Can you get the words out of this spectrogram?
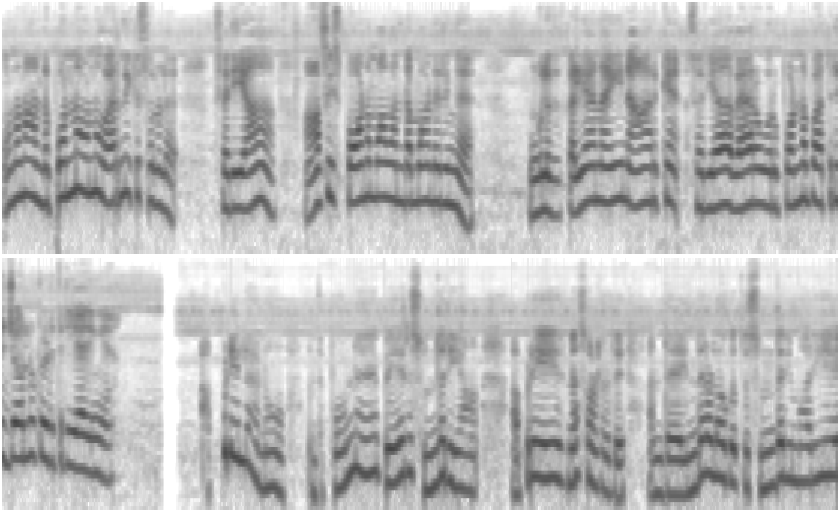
ஒன்றும் நான் அந்த பொண்ணை ஒன்றும் வர்ணிக்க சொல்லலை. சரியா? ஆஃபீஸ் போனோமா வந்தோமான்னு இருங்க. உங்களுக்கு கல்யாணம் ஆகி நான் இருக்கேன். சரியா? வேற ஒரு பொண்ணை பார்த்துட்டு ஜொல்லுட்டு எடுத்துட்டியாதீங்க அப்படி இல்லை அனு. அந்த பொண்ணு பேர் சுந்தரியா. அப்படியே என்ன சொல்றது? அந்த இந்திரலோகத்து சுந்தரி மாதிரியே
